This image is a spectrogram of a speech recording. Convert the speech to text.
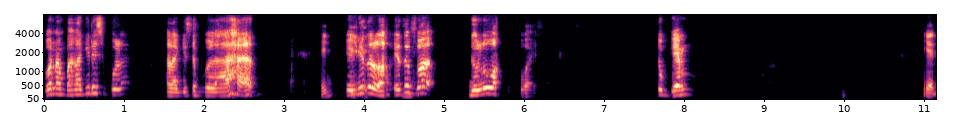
gue nambah lagi deh sebulan. Nambah lagi sebulan. Kayak i- gitu loh. Itu gue dulu waktu gue itu game Ya,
